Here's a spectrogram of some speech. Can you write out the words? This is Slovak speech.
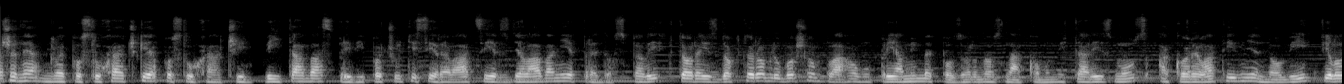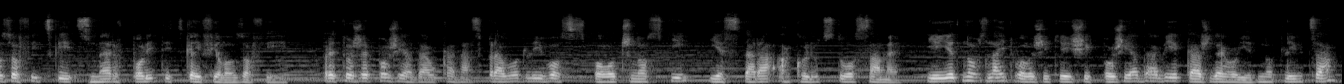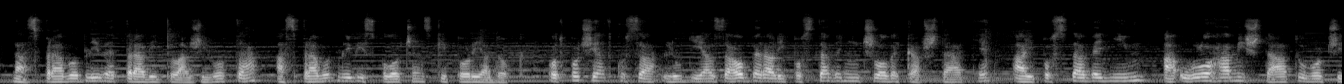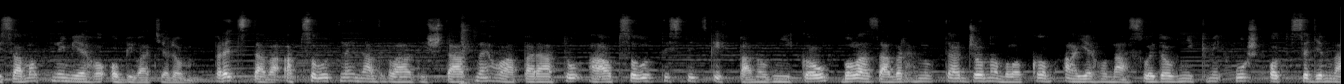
Vážené a milé poslucháčky a poslucháči, vítam vás pri vypočutí si relácie vzdelávanie pre dospelých, ktorej s doktorom Ľubošom Blahom upriamime pozornosť na komunitarizmus ako relatívne nový filozofický smer v politickej filozofii. Pretože požiadavka na spravodlivosť spoločnosti je stará ako ľudstvo samé je jednou z najdôležitejších požiadaviek každého jednotlivca na spravodlivé pravidla života a spravodlivý spoločenský poriadok. Od počiatku sa ľudia zaoberali postavením človeka v štáte, aj postavením a úlohami štátu voči samotným jeho obyvateľom. Predstava absolútnej nadvlády štátneho aparátu a absolutistických panovníkov bola zavrhnutá Johnom Lockom a jeho následovníkmi už od 17.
